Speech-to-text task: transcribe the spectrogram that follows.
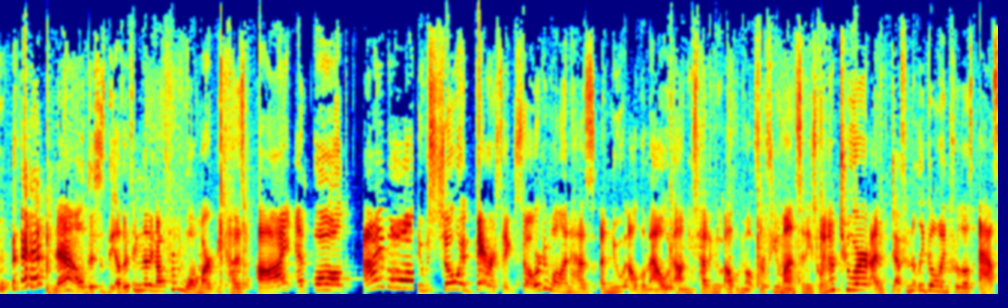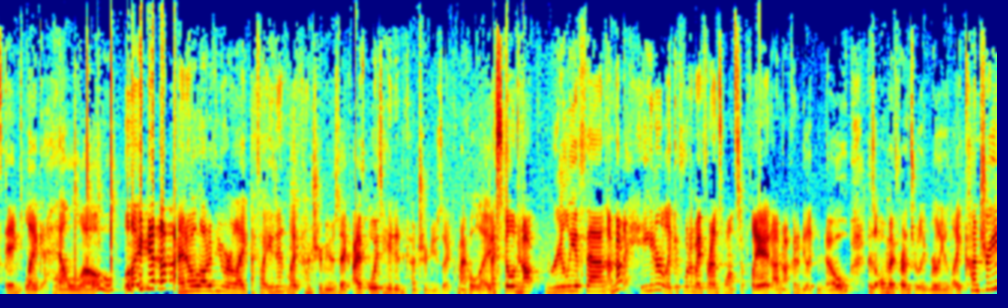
now, this is the other thing that I got from Walmart because I am old eyeball. It was so embarrassing. So Morgan Wallen has a new album out. Um, he's had a new album out for a few months and he's going on tour. I'm definitely going for those asking like, hello. Like, I know a lot of you are like, I thought you didn't like country music. I've always hated country music my whole life. I still am not really a fan. I'm not a hater. Like if one of my friends wants to play it, I'm not gonna be like, no, because all my friends really, really like country.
